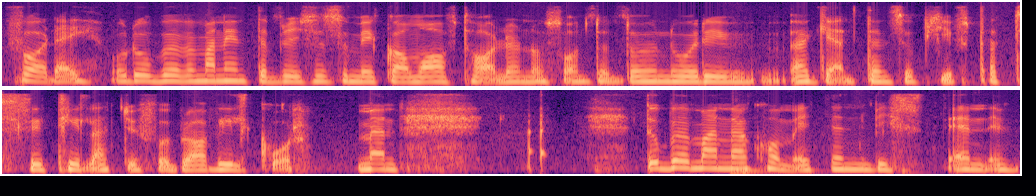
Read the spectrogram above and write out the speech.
för dig och då behöver man inte bry sig så mycket om avtalen och sånt. utan Då är det agentens uppgift att se till att du får bra villkor. Men eh, då behöver man ha kommit en viss, en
